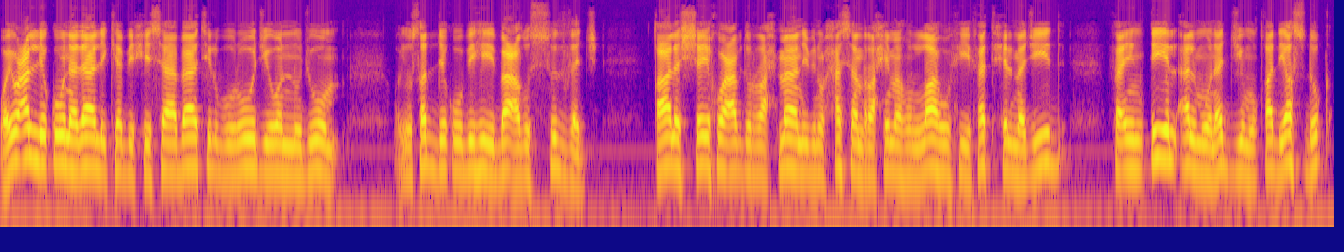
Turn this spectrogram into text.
ويعلقون ذلك بحسابات البروج والنجوم ويصدق به بعض السذج. قال الشيخ عبد الرحمن بن حسن رحمه الله في فتح المجيد فإن قيل المنجم قد يصدق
